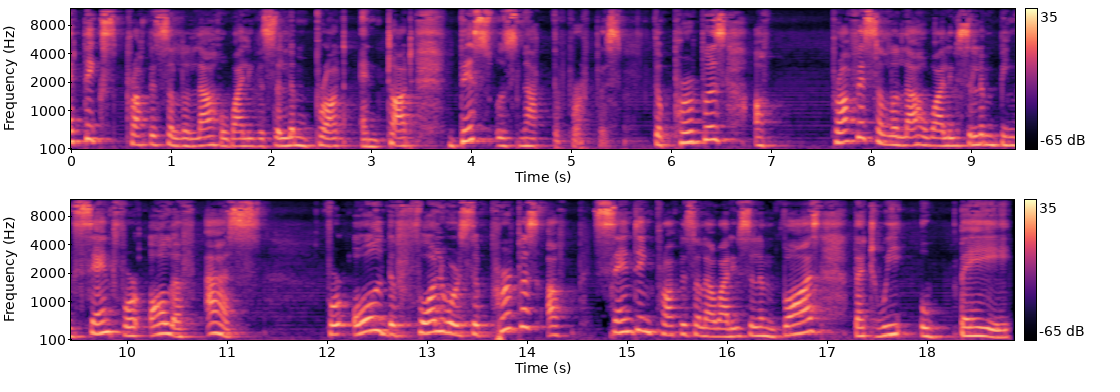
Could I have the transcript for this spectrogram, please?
ethics Prophet ﷺ brought and taught. This was not the purpose. The purpose of Prophet ﷺ being sent for all of us for all the followers, the purpose of sending Prophet ﷺ was that we obey,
